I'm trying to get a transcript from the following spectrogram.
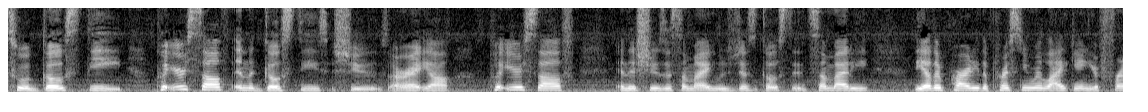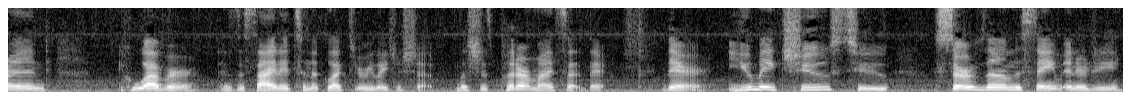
to a ghostee, put yourself in the ghostee's shoes, all right, y'all? Put yourself in the shoes of somebody who's just ghosted. Somebody the other party, the person you were liking, your friend, whoever has decided to neglect your relationship. Let's just put our mindset there. There. You may choose to serve them the same energy,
